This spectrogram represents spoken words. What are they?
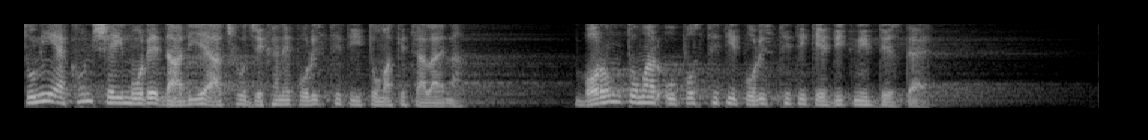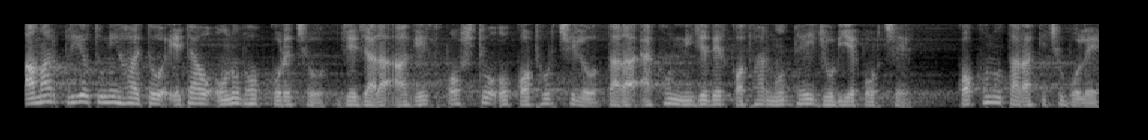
তুমি এখন সেই মোড়ে দাঁড়িয়ে আছো যেখানে পরিস্থিতি তোমাকে চালায় না, বরং তোমার উপস্থিতি পরিস্থিতিকে দিক নির্দেশ দেয়। আমার প্রিয়, তুমি হয়তো এটাও অনুভব করেছ যে যারা আগে স্পষ্ট ও কঠোর ছিল, তারা এখন নিজেদের কথার মধ্যেই জড়িয়ে পড়ছে। কখনো তারা কিছু বলে,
